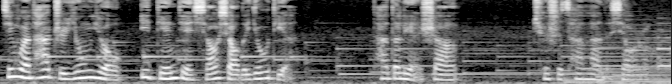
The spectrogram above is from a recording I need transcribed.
尽管他只拥有一点点小小的优点，他的脸上却是灿烂的笑容。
